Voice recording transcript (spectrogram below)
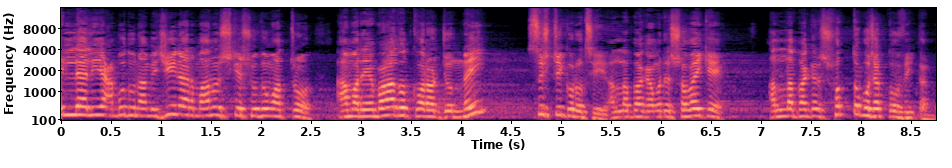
ইল্লা আবুদুন আমি জিন আর মানুষকে শুধুমাত্র আমার ইবাদত করার জন্যই সৃষ্টি করেছি। আল্লাহ পাক আমাদের সবাইকে আল্লাহ পাকের সত্য বোঝার তৌফিক দান।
